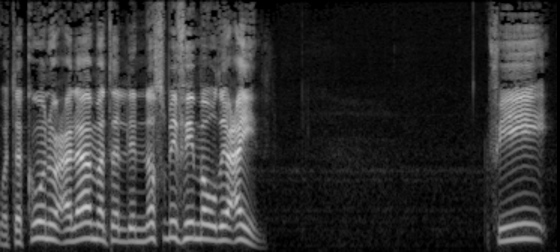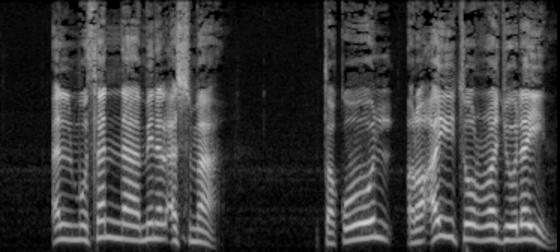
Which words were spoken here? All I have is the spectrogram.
وتكون علامة للنصب في موضعين. في المثنى من الأسماء تقول رأيت الرجلين.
